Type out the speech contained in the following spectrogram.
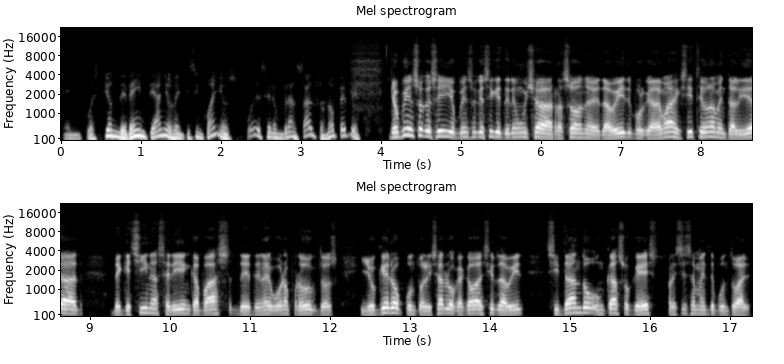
en cuestión de 20 años, 25 años, puede ser un gran salto, ¿no, Pepe? Yo pienso que sí, yo pienso que sí, que tiene mucha razón eh, David, porque además existe una mentalidad de que China sería incapaz de tener buenos productos. Y yo quiero puntualizar lo que acaba de decir David, citando un caso que es precisamente puntual.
